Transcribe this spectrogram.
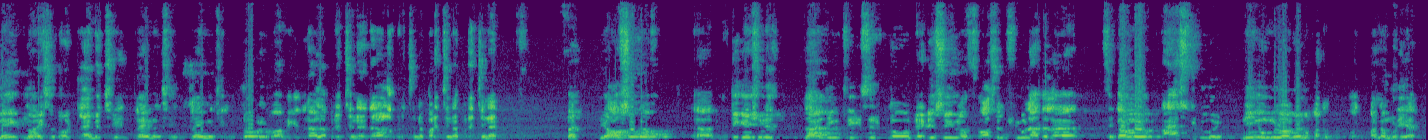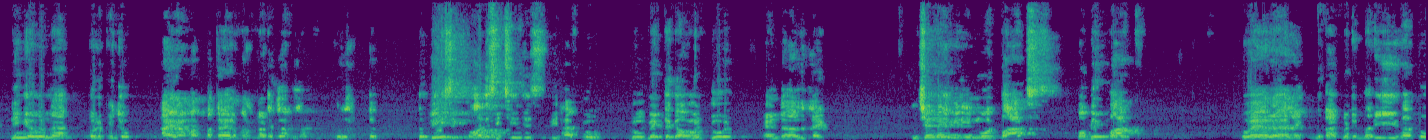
make noise about climate change, climate change, climate change, global warming, இதனால பிரச்சனை இதனால பிரச்சனை பிரச்சனை பிரச்சனை but the option of mitigation is planting trees இருக்கணும் ரெடியூசிங் ஆஃப் ஃபாசல் ஃபியூல் அதெல்லாம் government has to do it நீங்க உங்களோட ஒண்ணும் பண்ண முடியாது. பண்ண முடியாது நீங்க ஒன்னா ஒரு கொஞ்சம் ஆயிரம் பத்தாயிரம் மரம் நடக்கலாம் எல்லாம் the basic policy changes we have to to make the government do it. And uh, like in Chennai, we need more parks, public park, where uh, like in the badminton Murray, you have to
